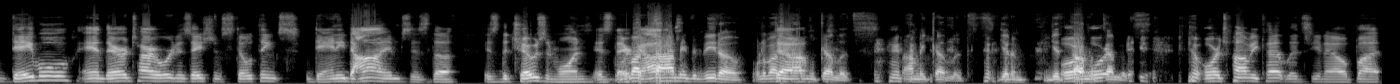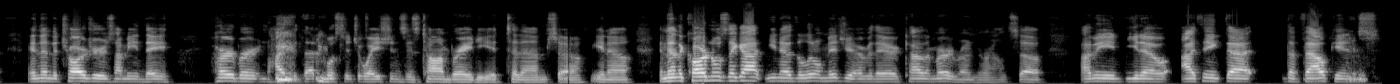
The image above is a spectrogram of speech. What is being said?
Daboll and their entire organization still thinks Danny Dimes is the is the chosen one. Is their what about guy. Tommy DeVito? What about so, Tommy Cutlets? Tommy Cutlets, get him, get or, Tommy or, Cutlets, or Tommy Cutlets. You know, but and then the Chargers. I mean, they Herbert in hypothetical situations is Tom Brady to them. So you know, and then the Cardinals. They got you know the little midget over there, Kyler Murray, running around. So I mean, you know, I think that the Falcons,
